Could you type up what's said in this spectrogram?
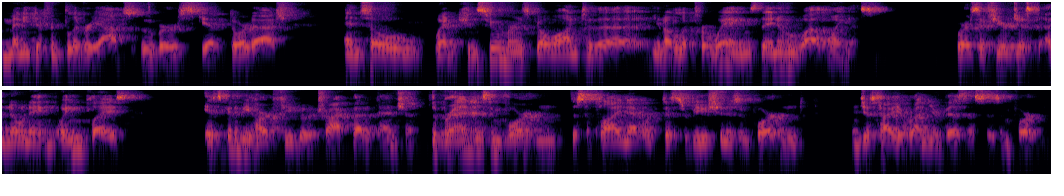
many different delivery apps Uber, Skip, DoorDash. And so when consumers go on to the, you know, look for wings, they know who Wild Wing is. Whereas if you're just a no name wing place, it's going to be hard for you to attract that attention. The brand is important, the supply network distribution is important, and just how you run your business is important.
